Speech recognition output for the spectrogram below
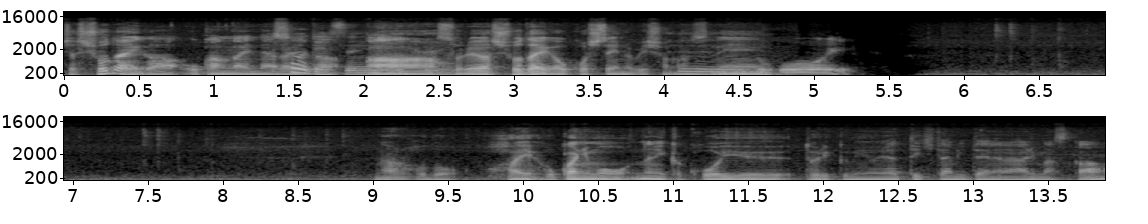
じゃあ初代がお考えになられた。そうですね。ああ、はい、それは初代が起こしたイノベーションなんですね、すごい。なるほど。はい他にも何かこういう取り組みをやってきたみたいなのありますか？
